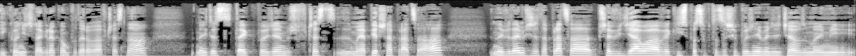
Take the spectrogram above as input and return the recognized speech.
ikoniczna gra komputerowa wczesna. No i to jest, tak jak powiedziałem, już wczes- moja pierwsza praca. No i wydaje mi się, że ta praca przewidziała w jakiś sposób to, co się później będzie działo z, moimi,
